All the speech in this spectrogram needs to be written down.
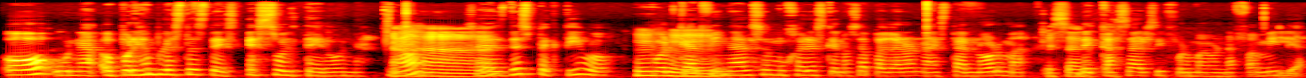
O, una, o por ejemplo, esta es, es solterona, ¿no? O sea, es despectivo, porque al final son mujeres que no se apagaron a esta norma de casarse y formar una familia.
